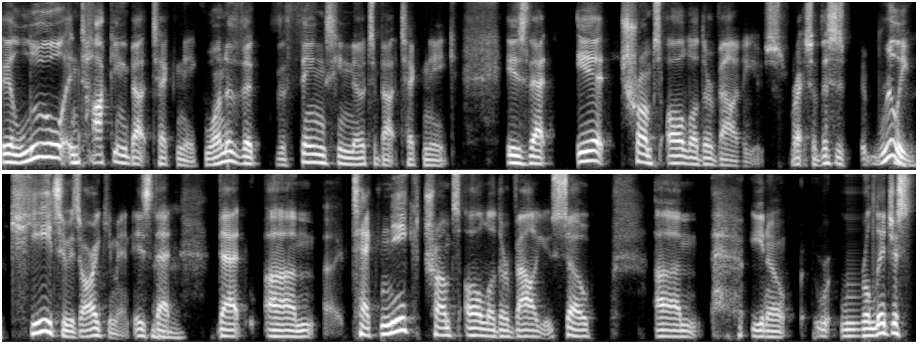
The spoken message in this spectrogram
Ellul, in talking about technique, one of the the things he notes about technique is that it trumps all other values, right? So this is really mm-hmm. key to his argument: is that mm-hmm. that um, technique trumps all other values. So um, you know, r- religious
